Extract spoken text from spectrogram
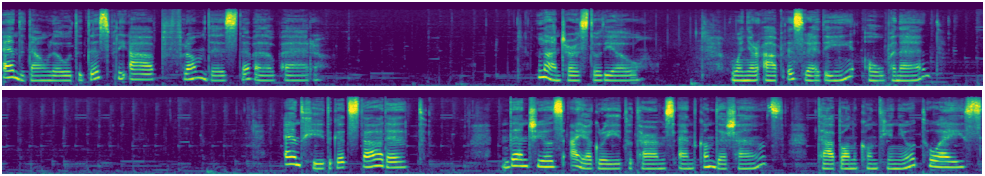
and download this free app from this developer. Launcher Studio. When your app is ready, open it and hit get started. Then choose I agree to terms and conditions, tap on continue twice.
